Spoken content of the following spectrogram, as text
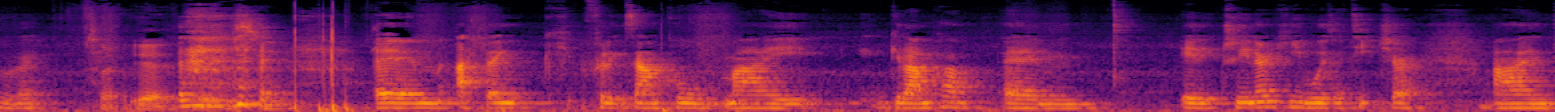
All right. So yeah. um, I think, for example, my grandpa, um, Eric Trainer, he was a teacher, and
